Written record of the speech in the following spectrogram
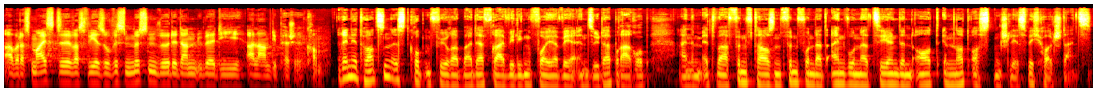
Aber das meiste, was wir so wissen müssen, würde dann über die Alarmdepesche kommen. René Torzen ist Gruppenführer bei der Freiwilligen Feuerwehr in Süderbrarup, einem etwa 5500 Einwohner zählenden Ort im Nordosten Schleswig-Holsteins.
